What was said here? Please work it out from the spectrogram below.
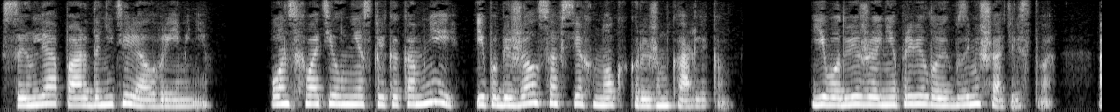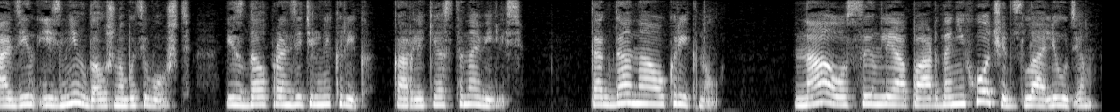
Сын леопарда не терял времени. Он схватил несколько камней и побежал со всех ног к рыжим карликам. Его движение привело их в замешательство. Один из них, должно быть вождь, издал пронзительный крик, карлики остановились. Тогда Нао крикнул. «Нао, сын леопарда, не хочет зла людям.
